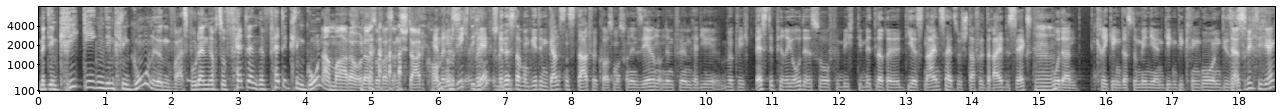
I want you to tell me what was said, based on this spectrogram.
mit dem Krieg gegen den Klingon irgendwas, wo dann noch so fette, eine fette Klingon-Armada oder sowas an den Start kommt wenn und es, richtig wenn, Action. wenn es darum geht, im ganzen Star Trek-Kosmos von den Serien und dem Film her, die wirklich beste Periode ist so für mich die mittlere DS9-Zeit, so Staffel 3 bis 6, wo dann Krieg gegen das Dominion, gegen die Klingonen, dieses, Da ist richtig Action,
